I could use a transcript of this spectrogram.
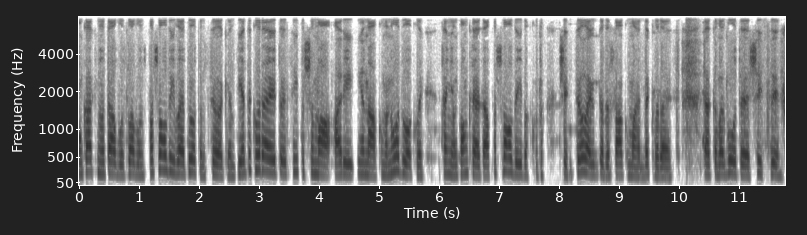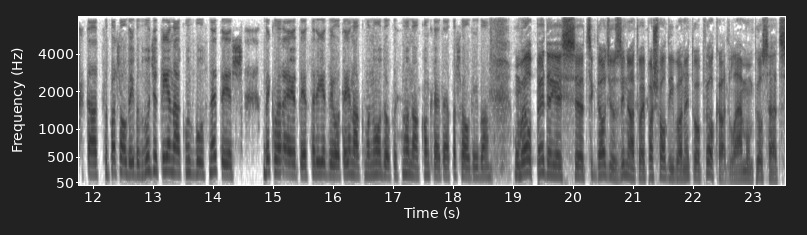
un kāds no tā būs labums pašvaldībai. Protams, cilvēkiem piedeklarējoties īpašumā arī ienākuma nodokli saņem konkrētā pašvaldība, kur šis cilvēks gada sākumā ir deklarēts. Tā ka varbūt e, šis tāds pašvaldības budžeta ienākums būs netieši deklarējoties arī iedzīvotāju ienākuma nodoklis nonāk konkrētajā pašvaldībā. Un vēl pēdējais, e, cik daudz jūs zināt, vai vai pašvaldībā netop vēl kādi lēmumi pilsētas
